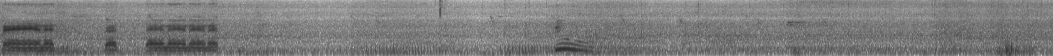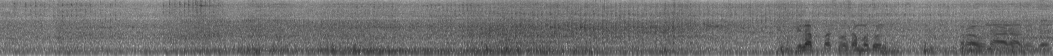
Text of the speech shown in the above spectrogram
Tenet, tet, tenenet. Pew. Hilap, paspasan mo dun. Para unahan natin dun.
